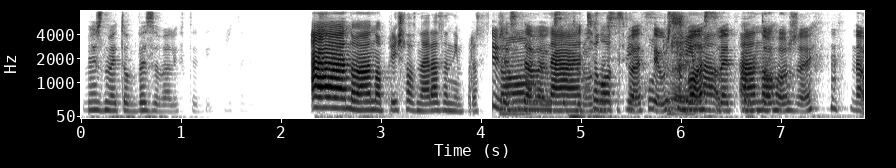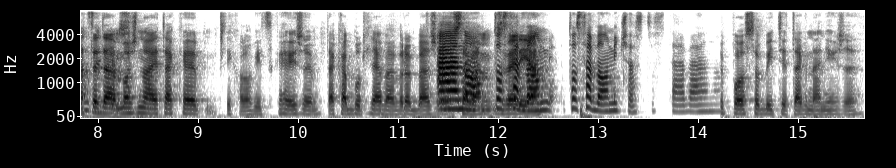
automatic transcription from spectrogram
My sme to bezovali vtedy. Že to nebolo Áno, áno, prišla s narazeným prstom Čiže stávajú sa na tu rôzne telocviku. situácie. Už som bola a- svetkom áno. toho, že A teda prišli. možno aj také psychologické, hej, že taká butľavá vrba, že sa Áno, vám to sa, zveria, veľmi, to sa veľmi často stáva. Áno. že pôsobíte tak na nich, že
